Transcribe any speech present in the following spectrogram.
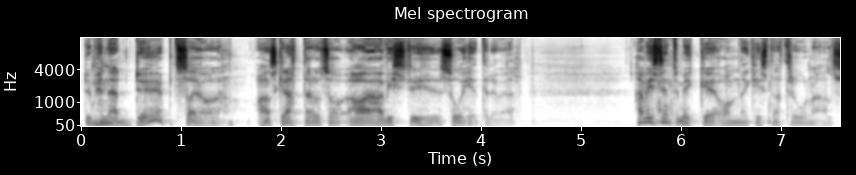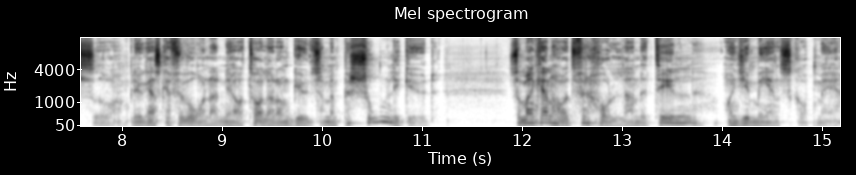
Du menar döpt, sa jag. Och han skrattade och sa, ja visst, så heter det väl. Han visste inte mycket om den kristna tron alls och blev ganska förvånad när jag talade om Gud som en personlig Gud. Som man kan ha ett förhållande till och en gemenskap med.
